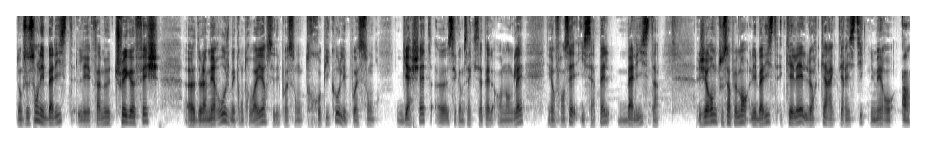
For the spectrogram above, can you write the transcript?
Donc ce sont les balistes, les fameux triggerfish euh, de la mer Rouge, mais qu'on trouve ailleurs. C'est des poissons tropicaux, les poissons gâchettes, euh, c'est comme ça qu'ils s'appellent en anglais. Et en français, ils s'appellent balistes. Jérôme, tout simplement, les balistes, quelle est leur caractéristique numéro 1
